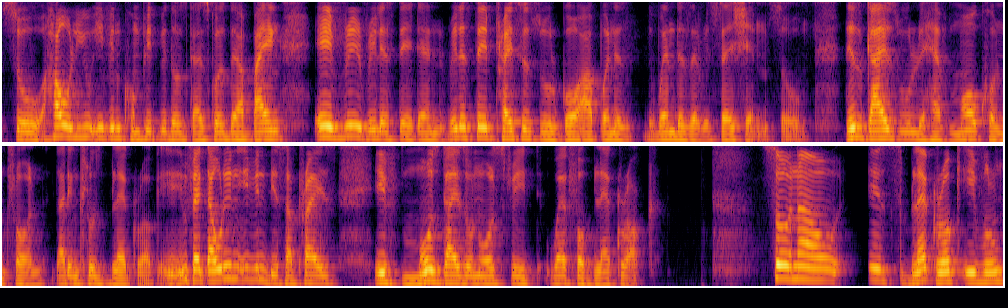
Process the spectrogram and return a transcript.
so how will you even compete with those guys? Because they are buying every real estate, and real estate prices will go up when there's when there's a recession. So these guys will have more control. That includes BlackRock. In fact, I wouldn't even be surprised if most guys on Wall Street work for BlackRock. So now is BlackRock evil?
